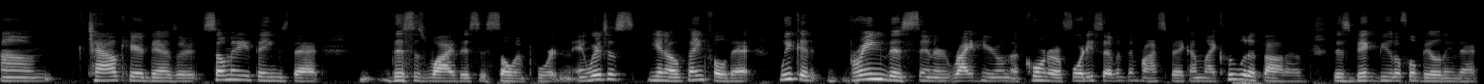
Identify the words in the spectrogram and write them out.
um, child care desert, so many things that this is why this is so important. And we're just, you know, thankful that we could bring this center right here on the corner of 47th and Prospect. I'm like, who would have thought of this big, beautiful building that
